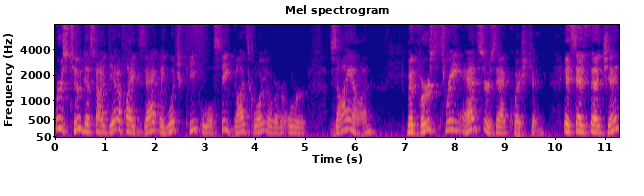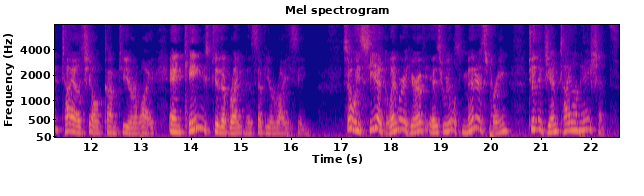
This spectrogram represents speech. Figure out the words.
Verse 2 doesn't identify exactly which people will see God's glory over, over Zion, but verse 3 answers that question. It says, The Gentiles shall come to your light, and kings to the brightness of your rising. So we see a glimmer here of Israel's ministering to the Gentile nations.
